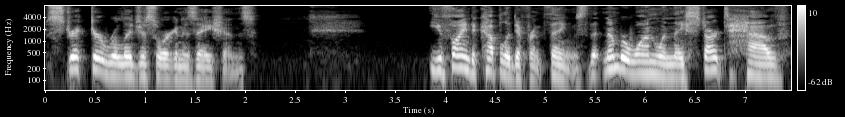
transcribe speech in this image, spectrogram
stricter religious organizations, you find a couple of different things. That number one, when they start to have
